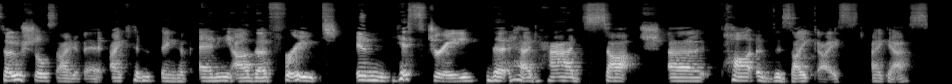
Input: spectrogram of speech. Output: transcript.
social side of it, I couldn't think of any other fruit in history that had had such a part of the zeitgeist, I guess.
